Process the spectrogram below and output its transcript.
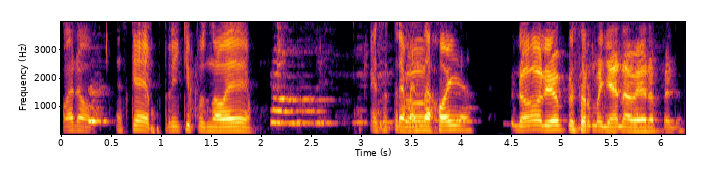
Bueno, es que Ricky pues no ve esa tremenda joya. No, lo iba a empezar mañana a ver apenas.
